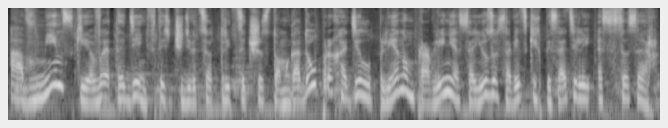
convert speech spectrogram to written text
А в Минске в этот день, в 1936 году, проходил пленум правления Союза советских писателей СССР.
